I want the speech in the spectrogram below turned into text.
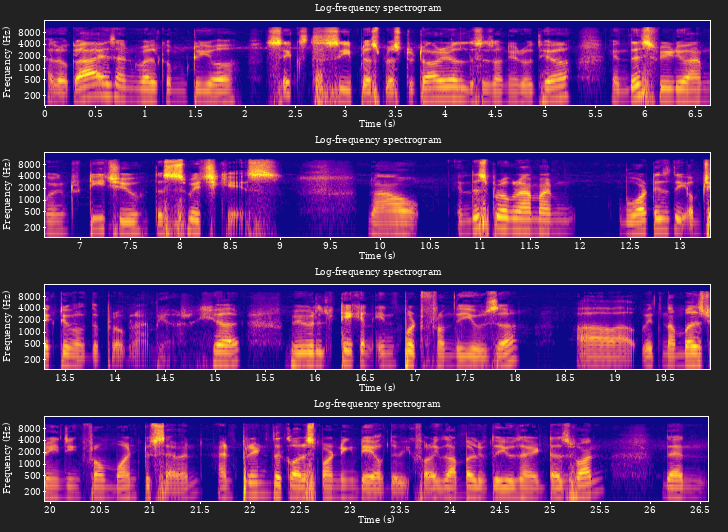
Hello guys and welcome to your 6th C++ tutorial. This is Anirudh here. In this video I am going to teach you the switch case. Now in this program I'm what is the objective of the program here? Here we will take an input from the user uh, with numbers ranging from 1 to 7 and print the corresponding day of the week. For example if the user enters 1 then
